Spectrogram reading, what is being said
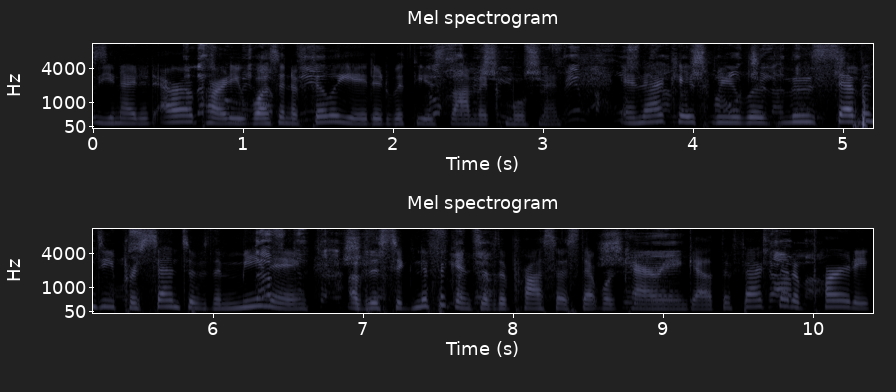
United Arab Party wasn't affiliated with the Islamic movement. In that case, we would lose 70% of the meaning of the significance of the process that we're carrying out. The fact that a party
